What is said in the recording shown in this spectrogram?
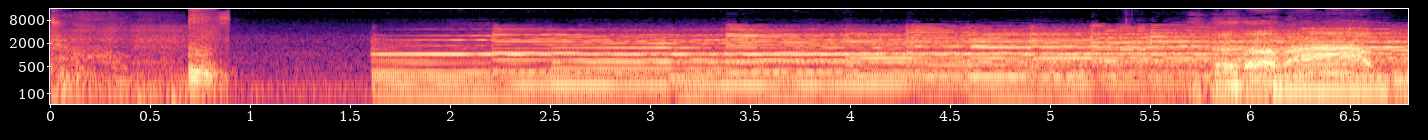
two.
